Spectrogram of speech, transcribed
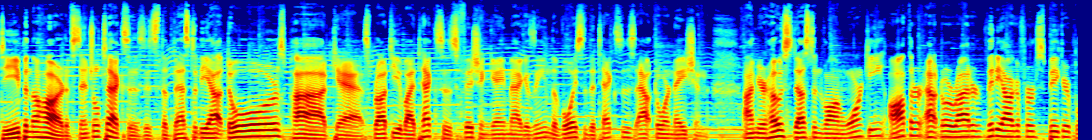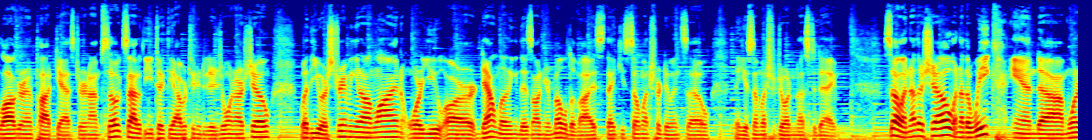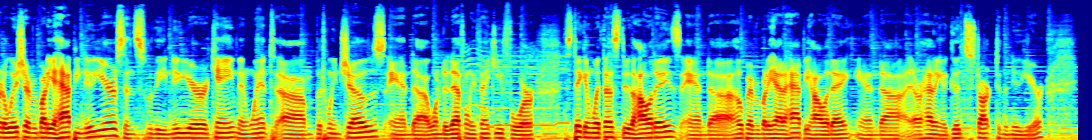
Deep in the heart of Central Texas, it's the Best of the Outdoors podcast, brought to you by Texas Fish and Game Magazine, the voice of the Texas outdoor nation. I'm your host, Dustin Vaughn Warncke, author, outdoor writer, videographer, speaker, blogger, and podcaster, and I'm so excited that you took the opportunity to join our show. Whether you are streaming it online or you are downloading this on your mobile device, thank you so much for doing so. Thank you so much for joining us today. So another show, another week, and um, wanted to wish everybody a happy New Year since the New Year came and went um, between shows, and uh, wanted to definitely thank you for sticking with us through the holidays, and uh, I hope everybody had a happy holiday and uh, are having a good start to the new year.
